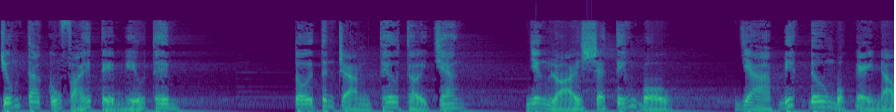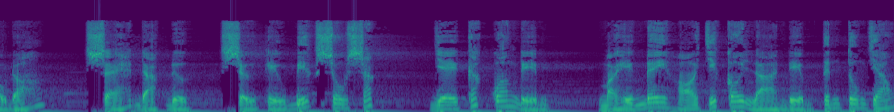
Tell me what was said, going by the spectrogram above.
chúng ta cũng phải tìm hiểu thêm. Tôi tin rằng theo thời gian, nhân loại sẽ tiến bộ và biết đâu một ngày nào đó sẽ đạt được sự hiểu biết sâu sắc về các quan niệm mà hiện nay họ chỉ coi là niềm tin tôn giáo.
